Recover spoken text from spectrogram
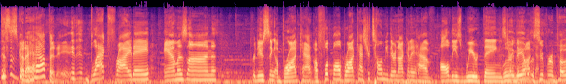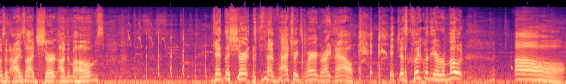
This is going to happen. It, it- Black Friday, Amazon producing a broadcast, a football broadcast. You're telling me they're not going to have all these weird things? Will they be the able to superimpose an Izod shirt onto Mahomes? Get the shirt that, that Patrick's wearing right now. Just click with your remote. Oh,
